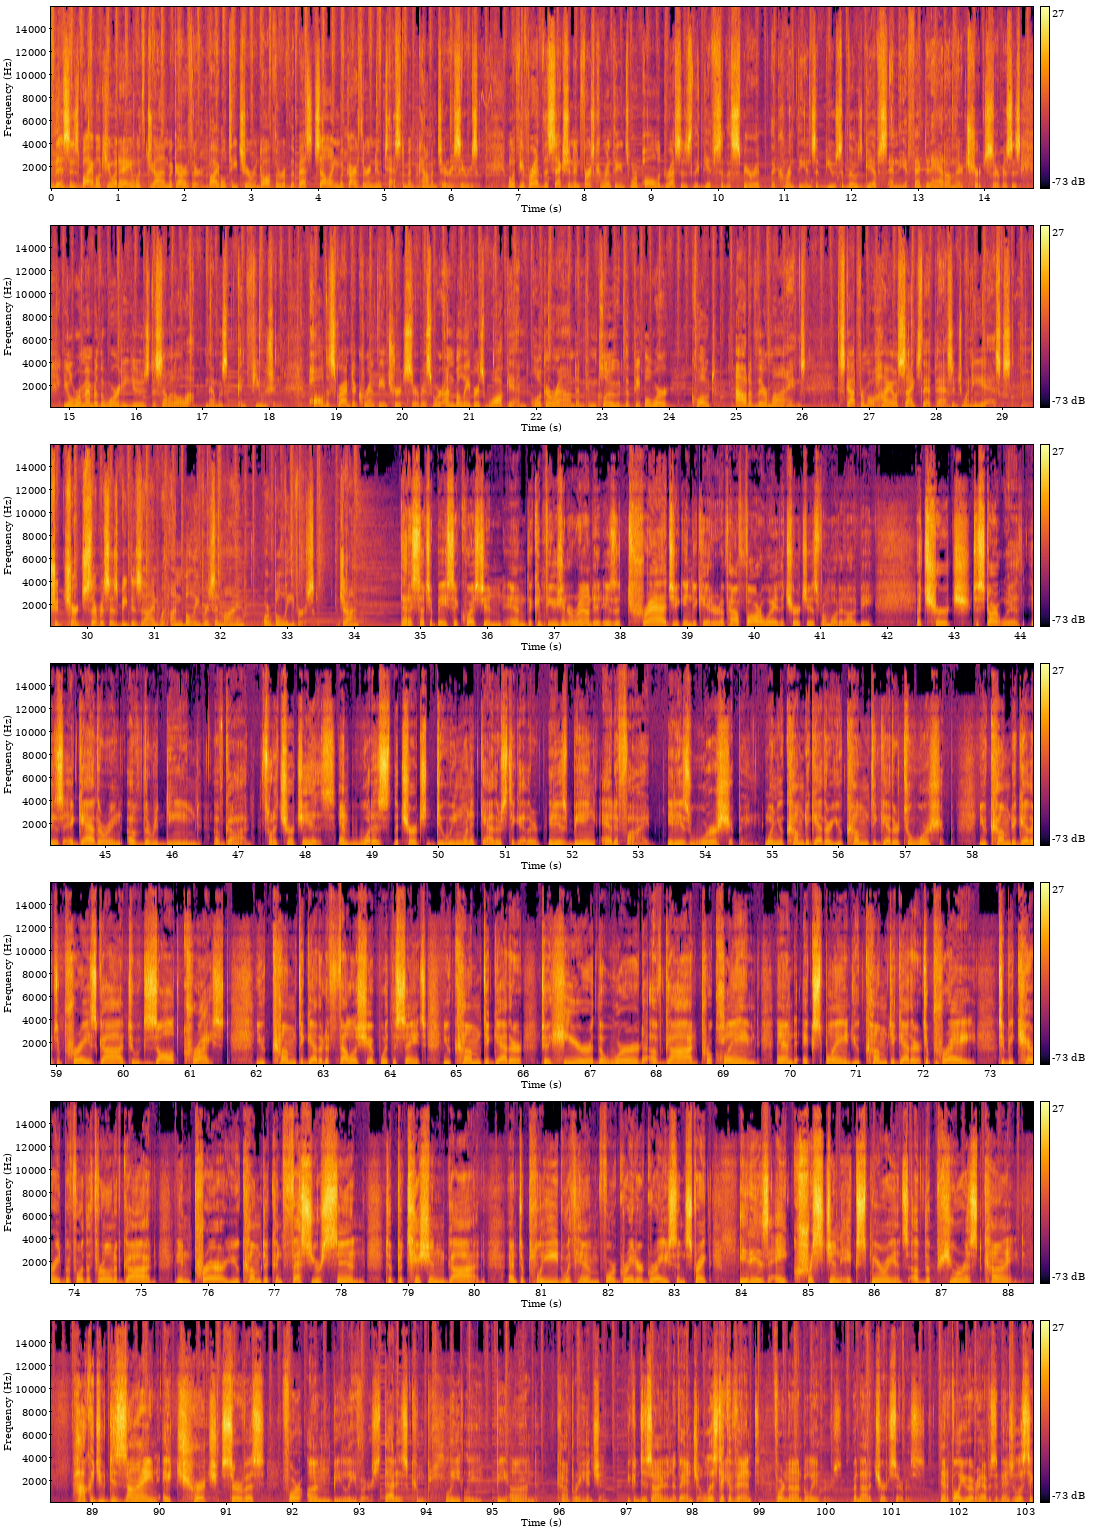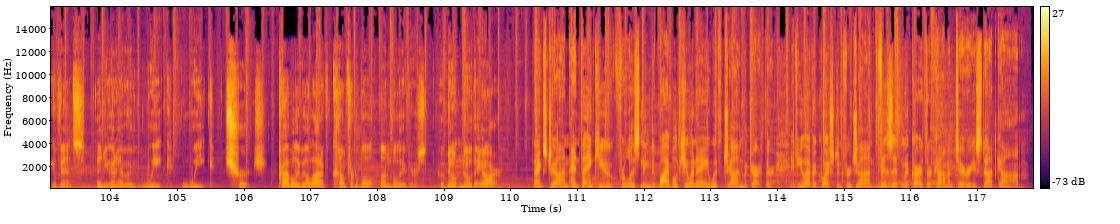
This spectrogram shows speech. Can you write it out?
This is Bible Q&A with John MacArthur, Bible teacher and author of the best-selling MacArthur New Testament commentary series. Well, if you've read the section in 1 Corinthians where Paul addresses the gifts of the Spirit, the Corinthians' abuse of those gifts, and the effect it had on their church services, you'll remember the word he used to sum it all up, and that was confusion. Paul described a Corinthian church service where unbelievers walk in, look around, and conclude the people were, quote, out of their minds. Scott from Ohio cites that passage when he asks Should church services be designed with unbelievers in mind or believers? John? That is such a basic question, and the confusion around it is a tragic indicator of how far away the church is from what it ought to be. A church, to start with, is a gathering of the redeemed of God. That's what a church is. And what is the church doing when it gathers together? It is being edified. It is worshiping. When you come together, you come together to worship. You come together to praise God, to exalt Christ. You come together to fellowship with the saints. You come together to hear the word of God proclaimed and explained. You come together to pray, to be carried before the throne of God in prayer. You come to confess your sin, to petition God, and to plead with Him for greater grace and strength. It is a Christian experience of the purest kind. How could you design a church service for unbelievers? That is completely beyond comprehension. You could design an evangelistic event for non believers, but not a church service. And if all you ever have is evangelistic events, then you're going to have a weak, weak church. Probably with a lot of comfortable unbelievers who don't know they are. Thanks, John, and thank you for listening to Bible Q&A with John MacArthur. If you have a question for John, visit macarthurcommentaries.com.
